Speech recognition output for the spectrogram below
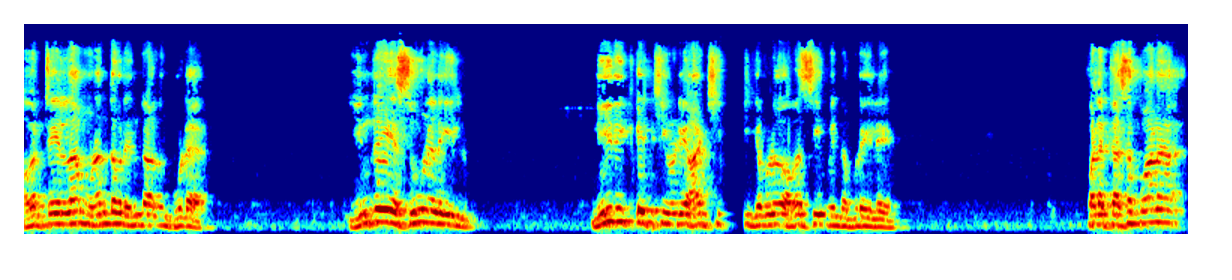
அவற்றையெல்லாம் உணர்ந்தவர் என்றாலும் கூட இன்றைய சூழ்நிலையில் நீதி கட்சியினுடைய ஆட்சி எவ்வளவு அவசியம் என்ற முறையிலே பல கசப்பான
